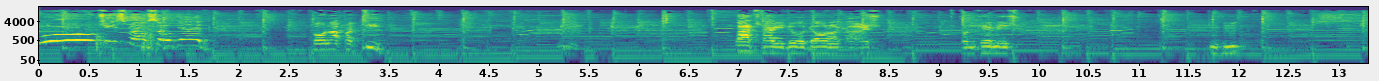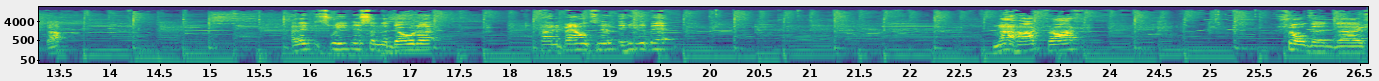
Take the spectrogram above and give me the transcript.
Woo, she smells so good. Bon appetit. That's how you do a donut, guys. From Timmy's. Mm-hmm. Yep. I think the sweetness and the donut kind of balancing out the heat a bit. Not hot sauce. So good, guys.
